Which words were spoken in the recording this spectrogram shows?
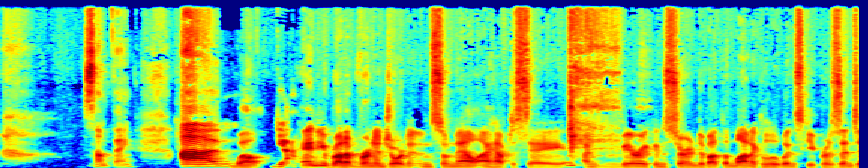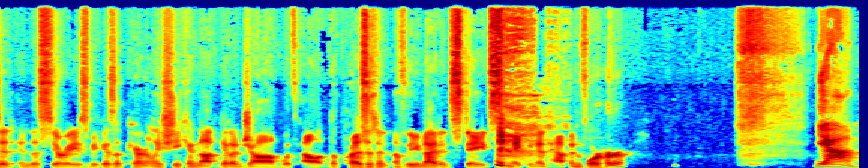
something. Um Well, yeah. And you brought up Vernon Jordan, and so now I have to say I'm very concerned about the Monica Lewinsky presented in the series because apparently she cannot get a job without the president of the United States making it happen for her. Yeah.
